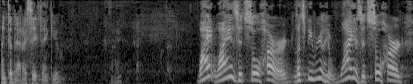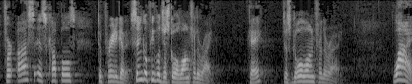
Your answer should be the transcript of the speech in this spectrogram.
And to that I say thank you. Right? Why, why is it so hard? Let's be real here. Why is it so hard for us as couples to pray together? Single people just go along for the ride. Okay? Just go along for the ride. Why?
